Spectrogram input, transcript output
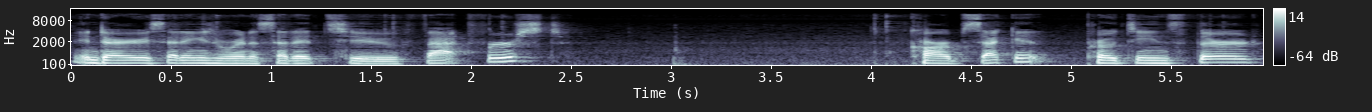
In diary settings, we're going to set it to fat first, carb second, proteins third,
